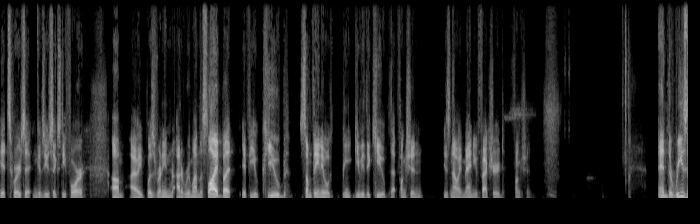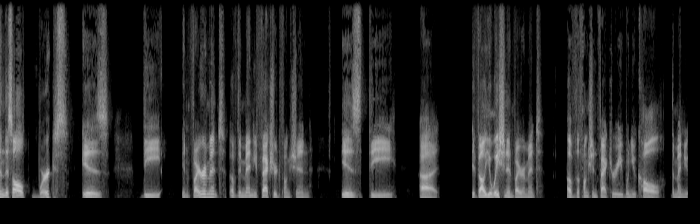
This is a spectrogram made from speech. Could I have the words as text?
it squares it and gives you 64. Um, I was running out of room on the slide, but if you cube something, it will give you the cube. That function is now a manufactured function. And the reason this all works is the environment of the manufactured function is the uh, evaluation environment of the function factory when you call the menu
